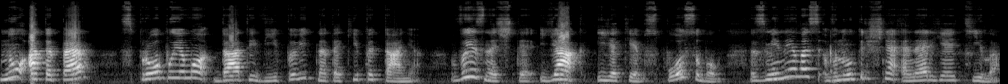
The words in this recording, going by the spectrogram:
Ну, а тепер спробуємо дати відповідь на такі питання. Визначте, як і яким способом змінилась внутрішня енергія тіла.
